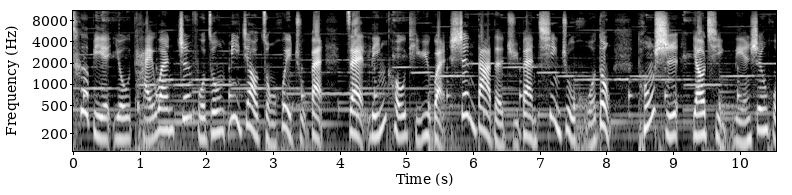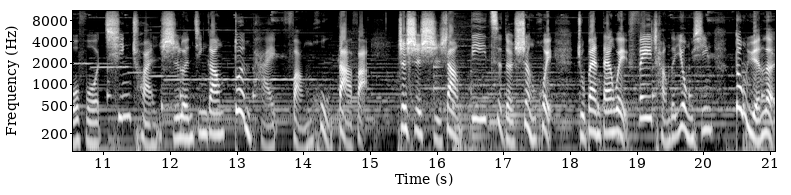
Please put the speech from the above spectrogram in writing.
特别由台湾真佛宗密教总会主办，在林口体育馆盛大的举办庆祝活动，同时邀请莲生活佛亲传十轮金刚盾牌防护大法。这是史上第一次的盛会，主办单位非常的用心，动员了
